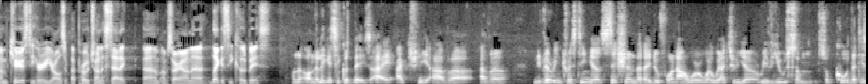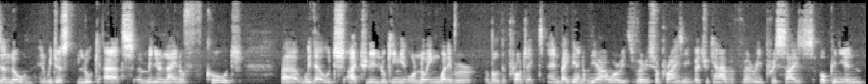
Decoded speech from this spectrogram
I'm curious to hear your all's approach on a static. Um, I'm sorry, on a legacy code base. On the, on the legacy code base, I actually have a, have a a very interesting uh, session that I do for an hour where we actually uh, review some, some code that is unknown and we just look at a million line of code uh, without actually looking or knowing whatever about the project. And by the end of the hour, it's very surprising, but you can have a very precise opinion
